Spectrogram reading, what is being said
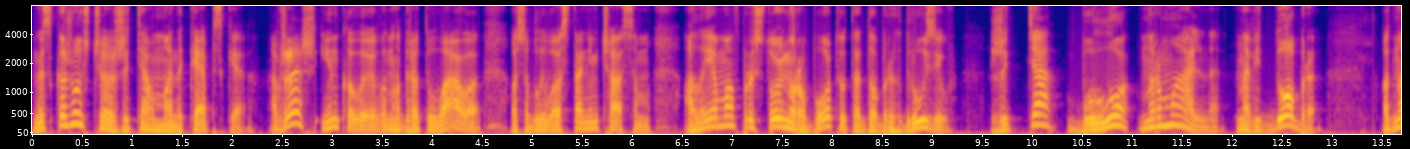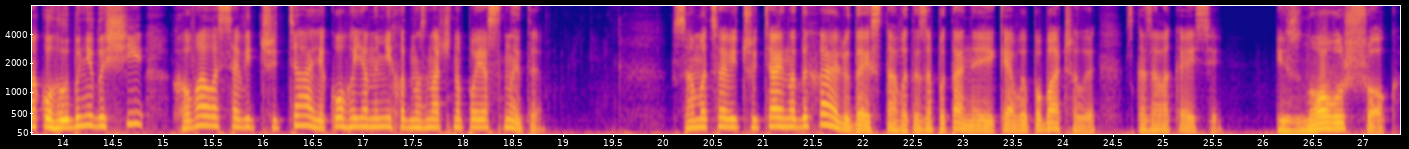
Не скажу, що життя в мене кепське, а вже ж інколи воно дратувало, особливо останнім часом, але я мав пристойну роботу та добрих друзів. Життя було нормальне, навіть добре. Однак у глибині душі ховалося відчуття, якого я не міг однозначно пояснити. Саме це відчуття і надихає людей ставити запитання, яке ви побачили, сказала Кейсі. І знову шок.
